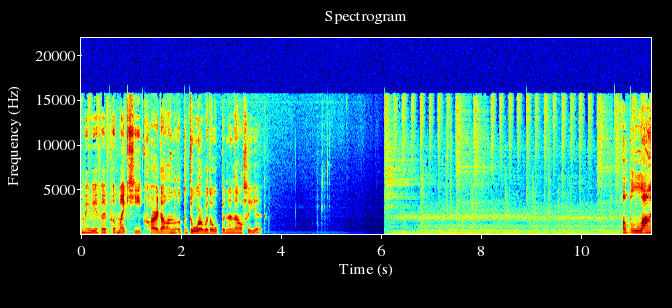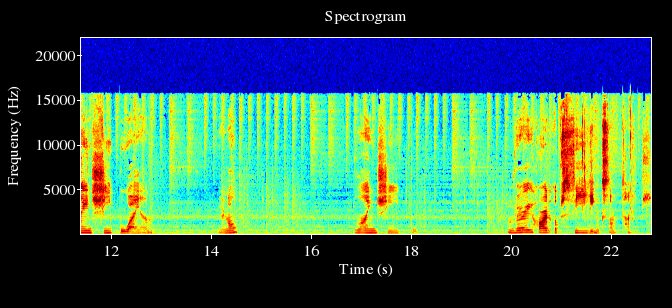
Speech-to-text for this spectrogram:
Maybe if I put my key card on, the door would open and I'll see it. A blind sheep who I am. You know? Blind sheep. Very hard of seeing sometimes.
